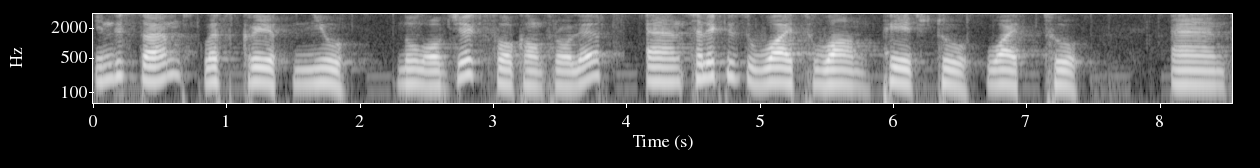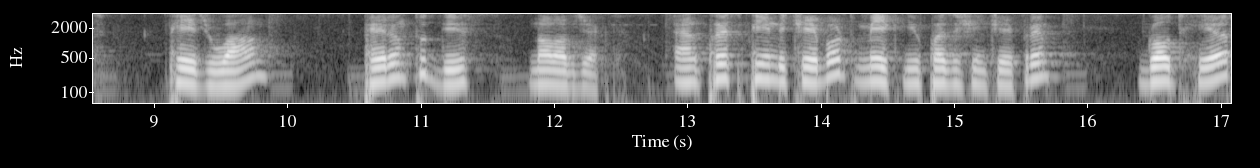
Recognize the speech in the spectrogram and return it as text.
in this time, let's create new null object for controller and select this white 1, page 2, white 2 and page 1 parent to this null object and press P in the keyboard, make new position keyframe, go to here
